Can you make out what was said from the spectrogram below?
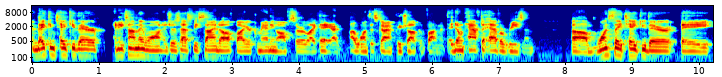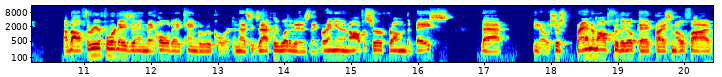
and they can take you there anytime they want. It just has to be signed off by your commanding officer. Like, hey, I, I want this guy in pretrial confinement. They don't have to have a reason. Um, once they take you there, they about three or four days in, they hold a kangaroo court, and that's exactly what it is. They bring in an officer from the base that you know it's just random officer they go pick, probably some 05.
